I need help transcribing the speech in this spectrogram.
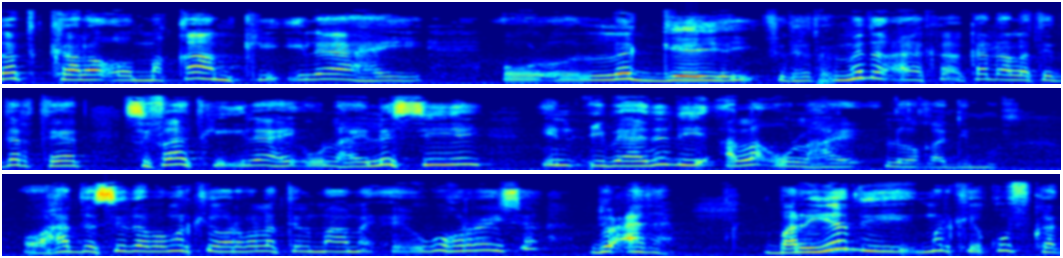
dad kale oo maqaamkii ilaahay la geeyey. Fikrad xumada ka dhalatay darteed sifaadkii ilaahay uu lahay la siiyey in cibaadadii alla uu lahay loo qadimo. Oo hadda sidaba markii horeba la tilmaamay ay ugu horeysa ducada. Baryadii markii qofka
